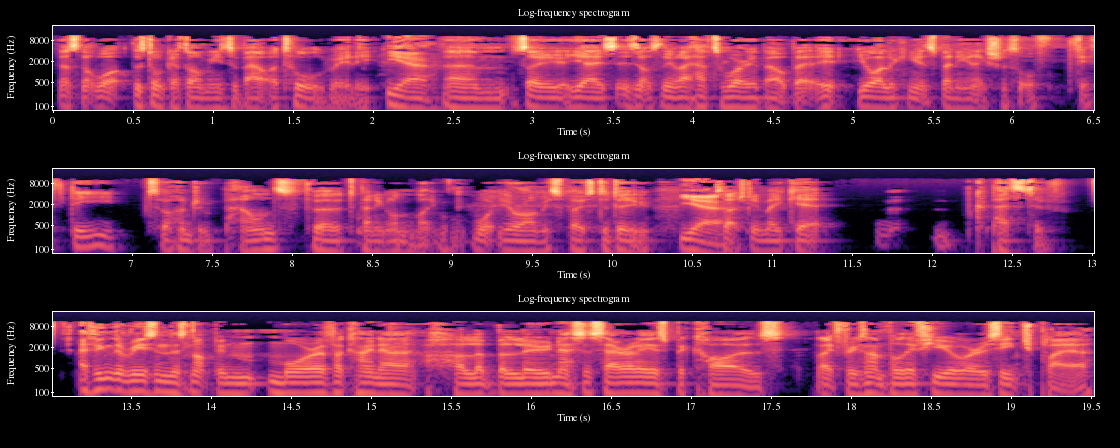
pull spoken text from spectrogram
that's not what the Stormcast army is about at all, really. Yeah. Um, so yeah, it's, it's not something I have to worry about, but it, you are looking at spending an extra sort of 50 to 100 pounds for, depending on like what your army's supposed to do. Yeah. To actually make it competitive. I think the reason there's not been more of a kind of hullabaloo necessarily is because, like, for example, if you are a Tzeentch player,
